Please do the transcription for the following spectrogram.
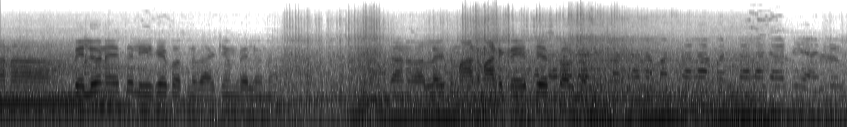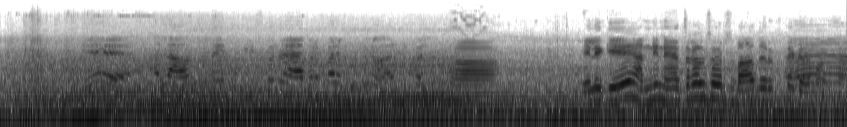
మన బెలూన్ అయితే లీక్ అయిపోతుంది వ్యాక్యూమ్ బెలూన్. దానివల్ల అయితే మాట మాటకి రేట్ చేసుకోవాల్సి వస్తుంది. వీళ్ళకి అన్ని నేచురల్ సోర్స్ బాగా దొరుకుతాయి కదా మొత్తం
